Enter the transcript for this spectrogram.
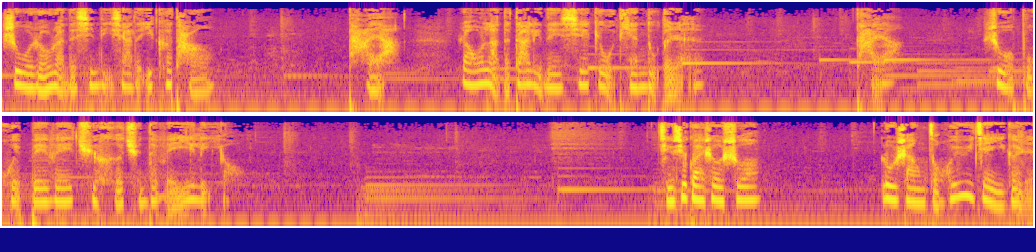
是我柔软的心底下的一颗糖。他呀，让我懒得搭理那些给我添堵的人。他呀，是我不会卑微去合群的唯一理由。情绪怪兽说：“路上总会遇见一个人，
